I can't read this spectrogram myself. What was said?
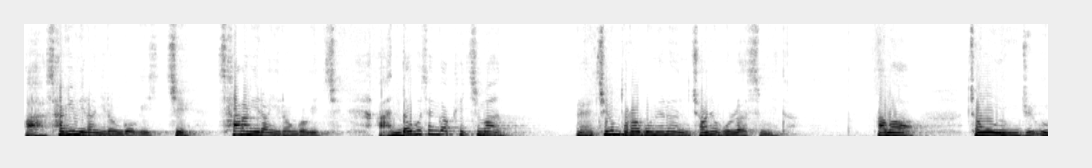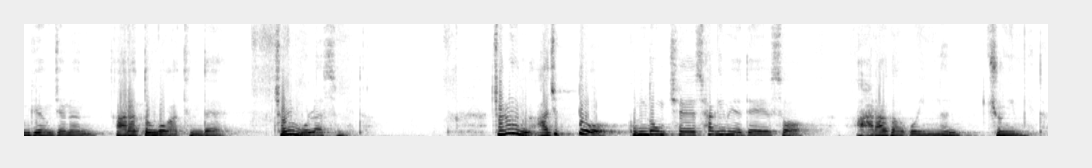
아, 사귐이란 이런 거겠지. 사랑이란 이런 거겠지. 안다고 생각했지만, 예, 지금 돌아보면 전혀 몰랐습니다. 아마 정우 은규, 형제는 알았던 것 같은데, 전혀 몰랐습니다. 저는 아직도 공동체의 사귐에 대해서 알아가고 있는 중입니다.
